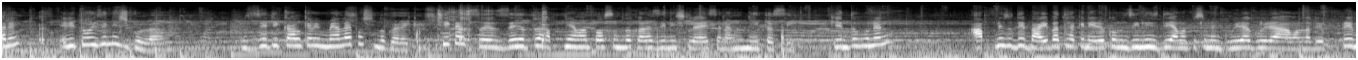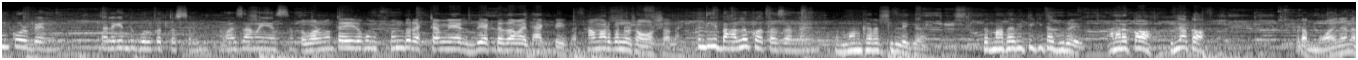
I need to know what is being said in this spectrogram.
আরে এটি তো ওই জিনিসগুলা। যেটি কালকে আমি মেলায় পছন্দ করে। ঠিক আছে যেহেতু আপনি আমার পছন্দ করা জিনিস লয়ে আছেন আমি নিতেছি। কিন্তু শুনেন আপনি যদি ভাইবা থাকেন এরকম জিনিস দিয়ে আমার পিছনে ঘুরা ঘুরা আমার লাগে প্রেম করবেন তাহলে কিন্তু ভুল করতেছেন। আমার জামাই আছে। তোমার মতো এরকম সুন্দর একটা মেয়ের দুই একটা জামাই থাকতেই পারে। আমার কোনো সমস্যা নাই। কিন্তু এই ভালো কথা জানেন। মন খারাপ ছিল লেগে। তোর মাথা ভিত্তি কিতা ঘুরে? আমার ক বুঝলা ক? ওটা ময়না না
